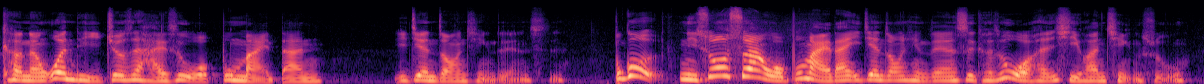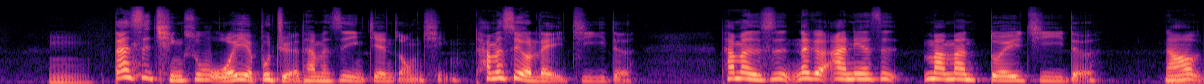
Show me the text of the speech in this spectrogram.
可能问题就是还是我不买单一见钟情这件事。不过你说，虽然我不买单一见钟情这件事，可是我很喜欢情书，嗯，但是情书我也不觉得他们是一见钟情，他们是有累积的，他们是那个暗恋是慢慢堆积的，然后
